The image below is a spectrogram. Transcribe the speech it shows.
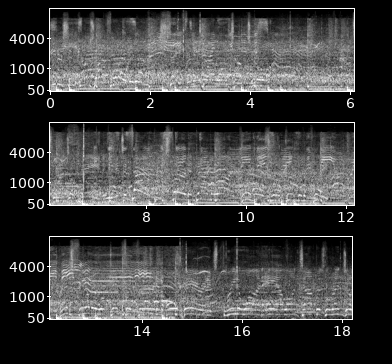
Pederson comes up throwing. Safe in the air, one top two on. Now it's Lorenzo Cain who hits it third, past third and down the line. Pujols will come to the plate. Prince Fielder will dig for third and hold there, and it's three to one. AL on top as Lorenzo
